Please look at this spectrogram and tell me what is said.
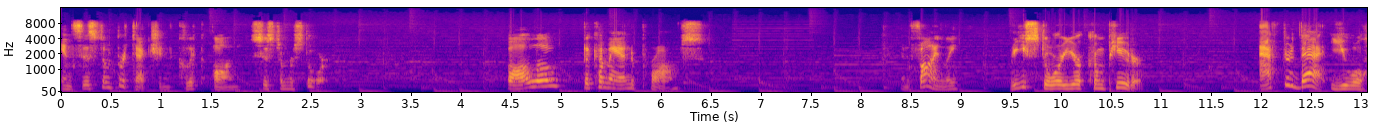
In system protection, click on system restore follow the command prompts, and finally, restore your computer. After that, you will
